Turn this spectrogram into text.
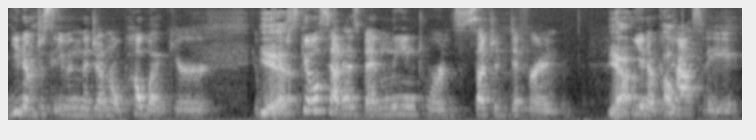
you know just even the general public. Your your Yeah. skill set has been leaned towards such a different yeah, you know, capacity.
